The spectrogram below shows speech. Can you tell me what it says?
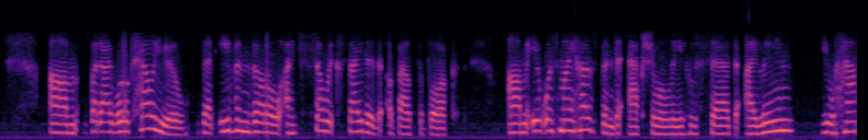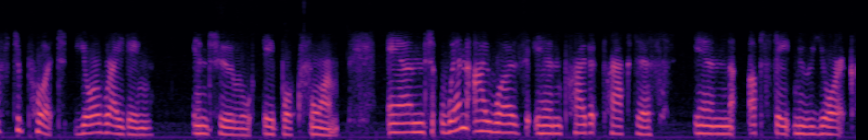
Um, but I will tell you that even though I'm so excited about the book, um, it was my husband actually who said, Eileen, you have to put your writing into a book form. And when I was in private practice in upstate New York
